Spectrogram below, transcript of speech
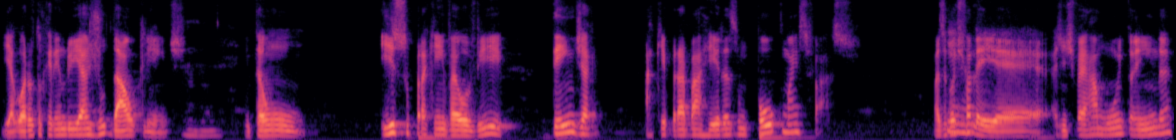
e agora eu estou querendo ir ajudar o cliente. Uhum. Então, isso para quem vai ouvir tende a, a, quebrar barreiras um pouco mais fácil. Mas é como é. eu te falei, é, a gente vai errar muito ainda,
